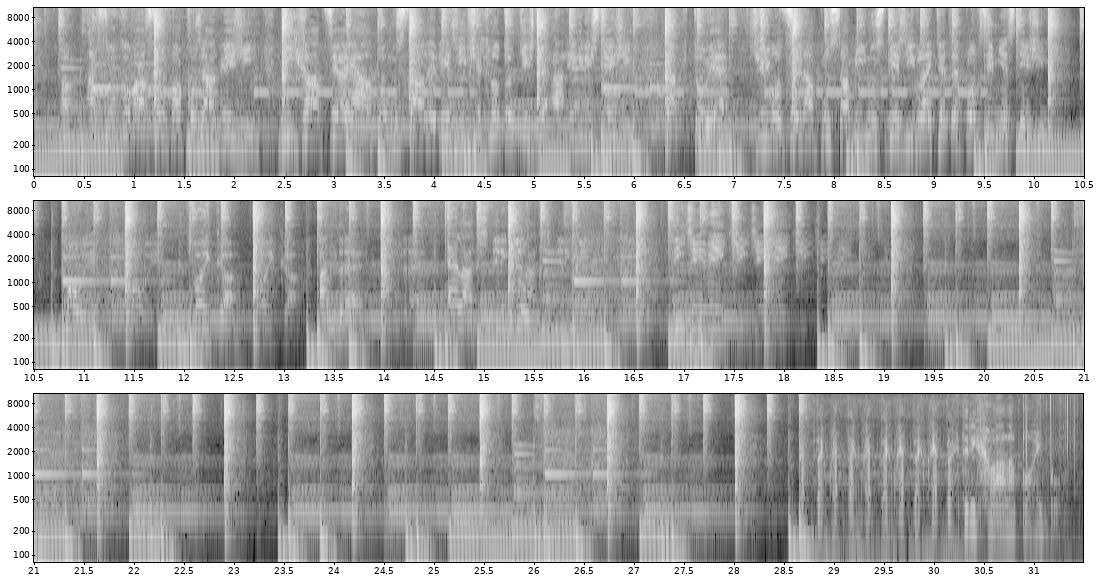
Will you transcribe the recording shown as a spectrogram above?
A zvuková stopa pořád běží. Mí chlapci a já tomu stále věří. Všechno totiž jde a i když stěží to je, život se na plus a mínus měří V létě teplo, v zimě sněží. Můj, dvojka, André, Ela 4 kluk, DJ Vič Tak tedy chvála pohybu.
